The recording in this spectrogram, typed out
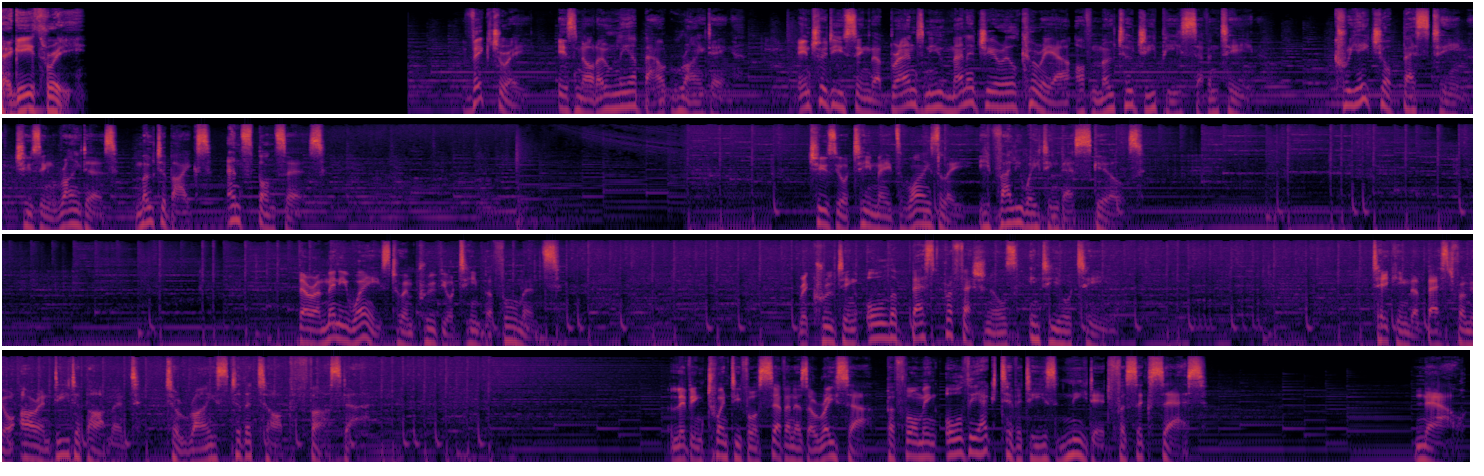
PEGI 3. Victory is not only about riding. Introducing the brand new managerial career of MotoGP 17. Create your best team, choosing riders, motorbikes and sponsors. Choose your teammates wisely, evaluating their skills. There are many ways to improve your team performance. Recruiting all the best professionals into your team. Taking the best from your R&D department to rise to the top faster. Living 24-7 as a racer, performing all the activities needed for success. Now,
